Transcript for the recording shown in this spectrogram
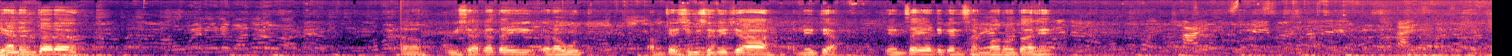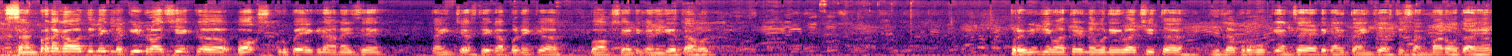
यानंतर विशाखाताई राऊत आमच्या शिवसेनेच्या नेत्या. यांचा या ठिकाणी सन्मान होत आहे. सानपाडा गावातील एक लकी ड्रॉची एक बॉक्स कृपया इकडे आणायचं आहे. त्यांच्या हस्ते आपण एक बॉक्स या ठिकाणी घेत आहोत. प्रवीणजी मात्रे नवनिर्वाचित जिल्हा प्रमुख यांचा या ठिकाणी त्यांच्या हस्ते सन्मान होत आहे.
